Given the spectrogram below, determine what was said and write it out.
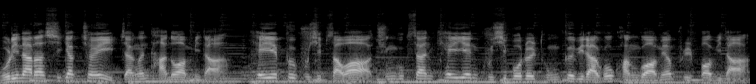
우리나라 식약처의 입장은 단호합니다. KF94와 중국산 KN95를 동급이라고 광고하면 불법이다.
